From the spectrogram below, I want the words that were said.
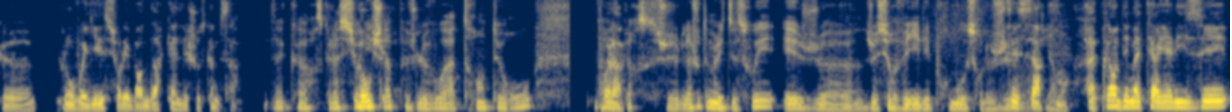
que l'on voyait sur les bornes d'arcade, des choses comme ça. D'accord. Parce que là, sur Donc, l'eShop, je le vois à 30 euros. Voilà. je l'ajoute à ma liste de souhaits et je, je vais surveiller les promos sur le jeu, C'est ça. clairement. Après, en dématérialisé,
